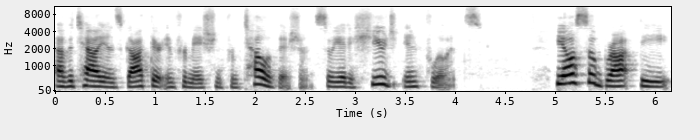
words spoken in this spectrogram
of Italians got their information from television, so he had a huge influence. He also brought the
